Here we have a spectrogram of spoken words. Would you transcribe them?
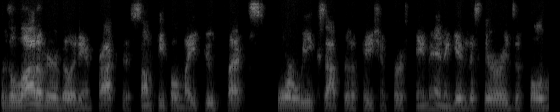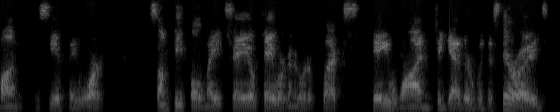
there's a lot of variability in practice. Some people might do Plex four weeks after the patient first came in and give the steroids a full month to see if they work. some people might say, okay, we're going to go to Plex day one together with the steroids.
